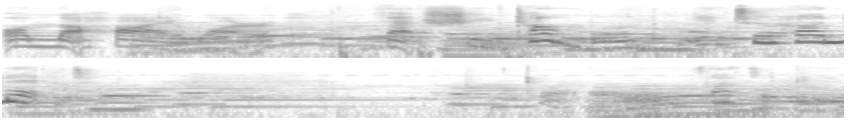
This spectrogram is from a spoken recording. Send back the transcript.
on the high wire that she tumbled into her net. Oh, that's a cute.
